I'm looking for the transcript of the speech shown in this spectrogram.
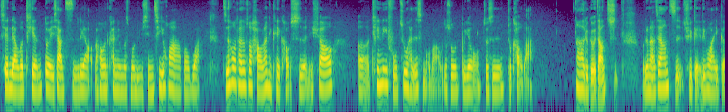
先聊个天，对一下资料，然后看你有没有什么旅行计划啊，包不啊？之后他就说好，那你可以考试。你需要呃听力辅助还是什么吗？我就说不用，就是就考吧。然后他就给我一张纸，我就拿这张纸去给另外一个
